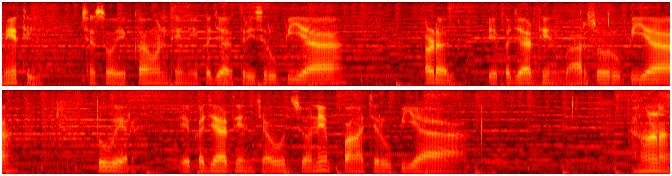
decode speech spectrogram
મેથી છસો એકાવનથી એક હજાર ત્રીસ રૂપિયા. અડદ એક હજારથી બારસો રૂપિયા. તુવેર એક હજારથી ચૌદસો ને પાંચ રૂપિયા. ધાણા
